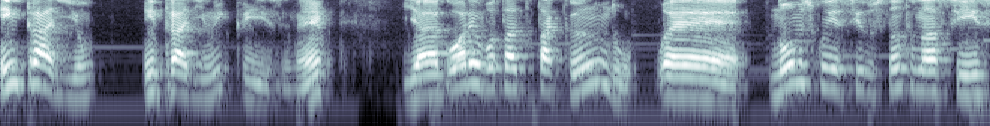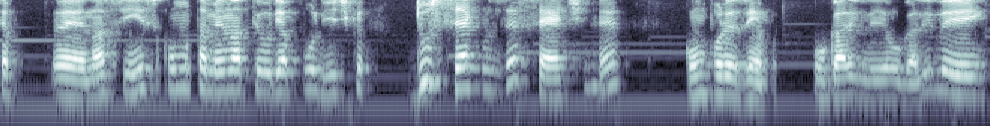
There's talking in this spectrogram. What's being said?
entrariam, entrariam em crise, né? E agora eu vou estar destacando é, nomes conhecidos tanto na ciência, é, na ciência como também na teoria política do século XVII, né? Como por exemplo o Galileu Galilei,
